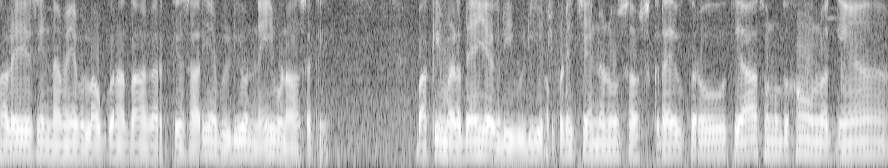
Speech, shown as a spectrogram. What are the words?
ਹਲੇ ਅਸੀਂ ਨਵੇਂ ਬਲੌਗਰਾਂ ਤਾਂ ਕਰਕੇ ਸਾਰੀਆਂ ਵੀਡੀਓ ਨਹੀਂ ਬਣਾ ਸਕੇ। ਬਾਕੀ ਮਿਲਦੇ ਹਾਂ ਜੀ ਅਗਲੀ ਵੀਡੀਓ 'ਚ। ਆਪਣੇ ਚੈਨਲ ਨੂੰ ਸਬਸਕ੍ਰਾਈਬ ਕਰੋ ਤੇ ਆ ਤੁਹਾਨੂੰ ਦਿਖਾਉਣ ਲੱਗੇ ਆ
